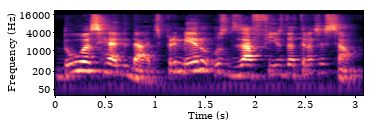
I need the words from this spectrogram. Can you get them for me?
duas realidades. Primeiro, os desafios da transição,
